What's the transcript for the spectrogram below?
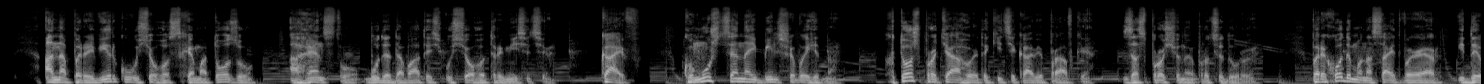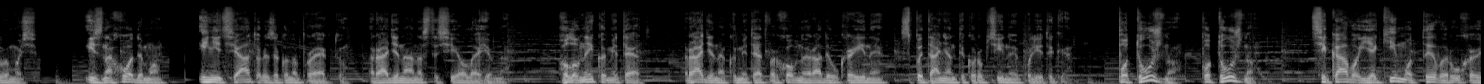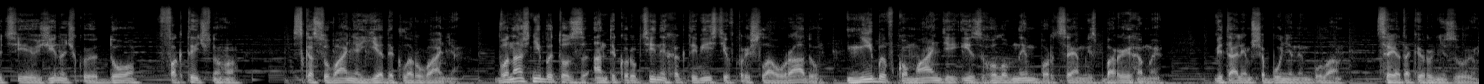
А на перевірку усього схематозу агентству буде даватись усього три місяці. Кайф. Кому ж це найбільше вигідно? Хто ж протягує такі цікаві правки за спрощеною процедурою? Переходимо на сайт ВР і дивимось. І знаходимо ініціатори законопроекту Радіна Анастасія Олегівна, головний комітет Радіна Комітет Верховної Ради України з питань антикорупційної політики. Потужно, потужно. Цікаво, які мотиви рухають цією жіночкою до фактичного скасування є декларування. Вона ж нібито з антикорупційних активістів прийшла у раду, ніби в команді із головним борцем із баригами Віталієм Шабуніним була. Це я так іронізую.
